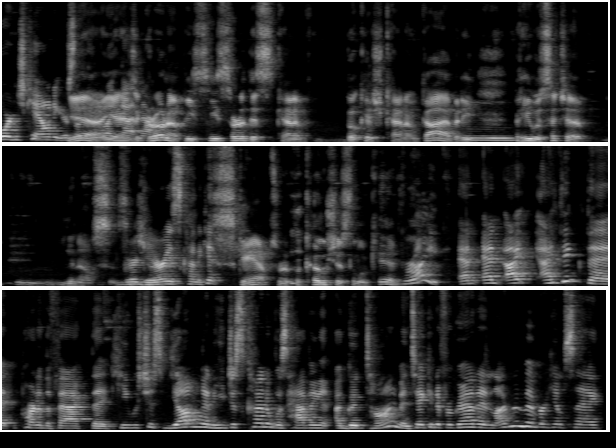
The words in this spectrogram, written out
Orange County or something yeah, like yeah. As a grown up, he's he's sort of this kind of bookish kind of guy, but he Mm. but he was such a you know s- such a Gregarious kind of kid. scamp, sort of precocious little kid. Right. And and I, I think that part of the fact that he was just young and he just kind of was having a good time and taking it for granted. And I remember him saying,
